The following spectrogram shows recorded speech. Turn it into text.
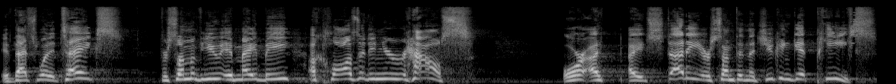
If that's what it takes. For some of you, it may be a closet in your house or a, a study or something that you can get peace.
